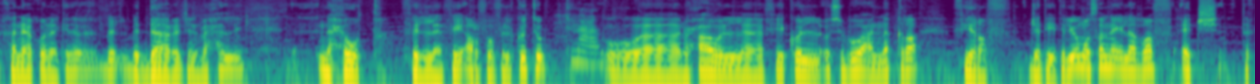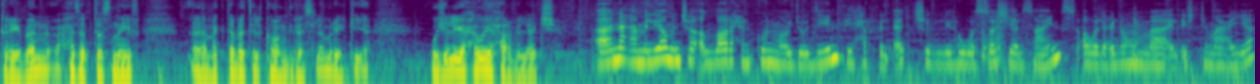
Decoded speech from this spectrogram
خلينا نقولها كذا بال- بالدارج المحلي نحوط في في ارفف الكتب. نعم. ونحاول في كل أسبوع أن نقرأ في رف جديد. اليوم وصلنا إلى الرف H تقريبا حسب تصنيف آه، مكتبة الكونغرس الأمريكية. وش اللي يحويه حرف ال H آه نعم اليوم إن شاء الله راح نكون موجودين في حرف ال H اللي هو ال social science أو العلوم آه، الاجتماعية.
